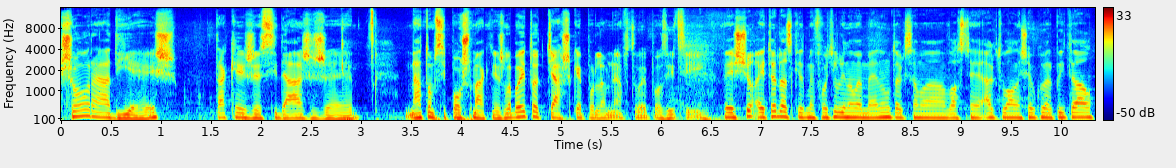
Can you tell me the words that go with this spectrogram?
čo rád ješ, také, že si dáš, že na tom si pošmakneš, lebo je to ťažké podľa mňa v tvojej pozícii. Vieš čo, aj teraz, keď sme fotili nové menu, tak sa ma vlastne aktuálny šéf pýtal,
